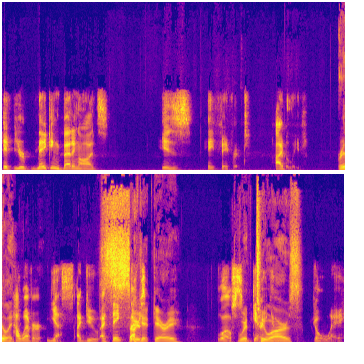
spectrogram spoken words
if you're making betting odds, is a favorite. I believe. Really? However, yes, I do. I think Suck there's it, Gary. well With Gary, two R's. Go away.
